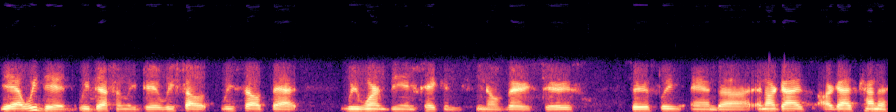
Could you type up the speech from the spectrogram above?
Yeah, we did. We definitely did. We felt we felt that we weren't being taken, you know, very serious seriously, and uh, and our guys, our guys, kind of,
